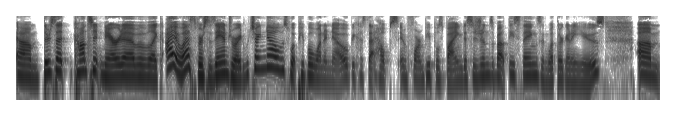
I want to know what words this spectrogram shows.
um there's that constant narrative of like iOS versus Android which I know is what people want to know because that helps inform people's buying decisions about these things and what they're going to use um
